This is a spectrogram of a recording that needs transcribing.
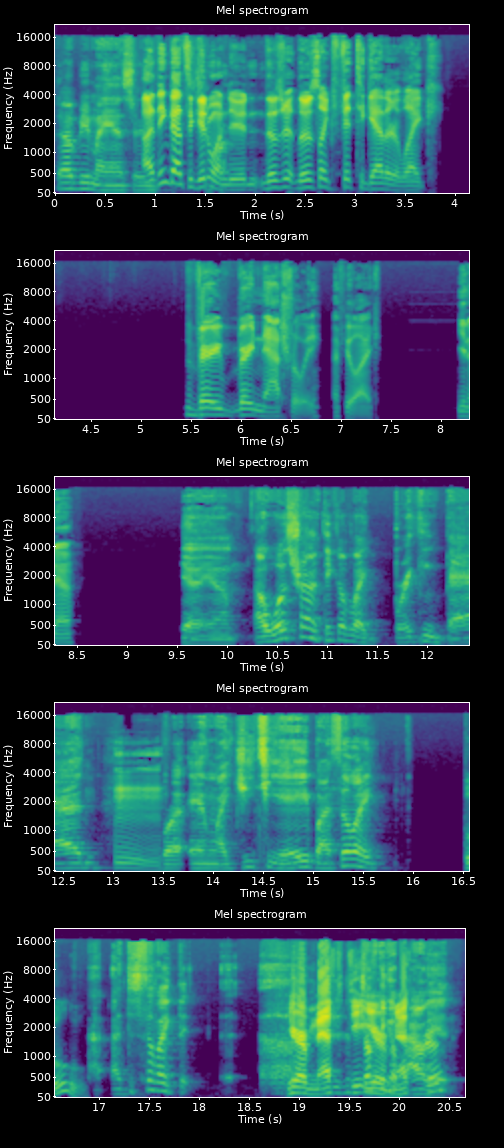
that would be my answer. I think that's a good one, dude. Those are those like fit together like very very naturally. I feel like, you know. Yeah, yeah. I was trying to think of like Breaking Bad, Mm. but and like GTA, but I feel like Ooh. I, I just feel like the, uh, You're a meth- there's you're a meth about bro? it.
